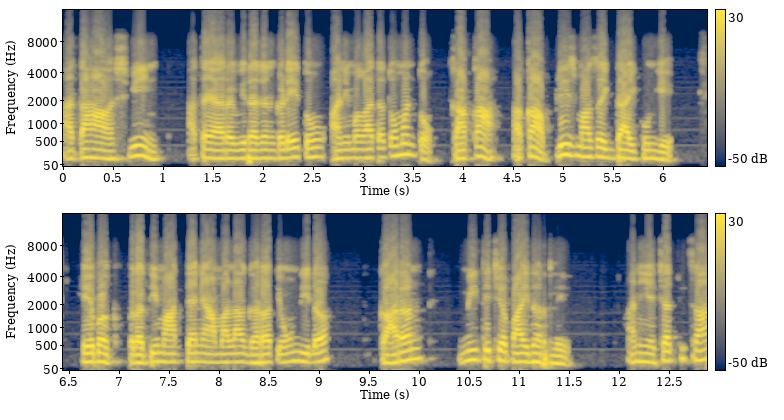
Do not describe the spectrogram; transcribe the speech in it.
आता हा अश्विन आता या रविराजांकडे येतो आणि मग आता तो म्हणतो काका काका प्लीज माझं एकदा ऐकून घे. हे बघ प्रतिमा त्याने आम्हाला घरात येऊन दिलं. कारण मी तिचे पाय धरले. आणि याच्यात तिचा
